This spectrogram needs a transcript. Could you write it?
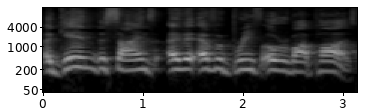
again the signs of a, of a brief overbought pause.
